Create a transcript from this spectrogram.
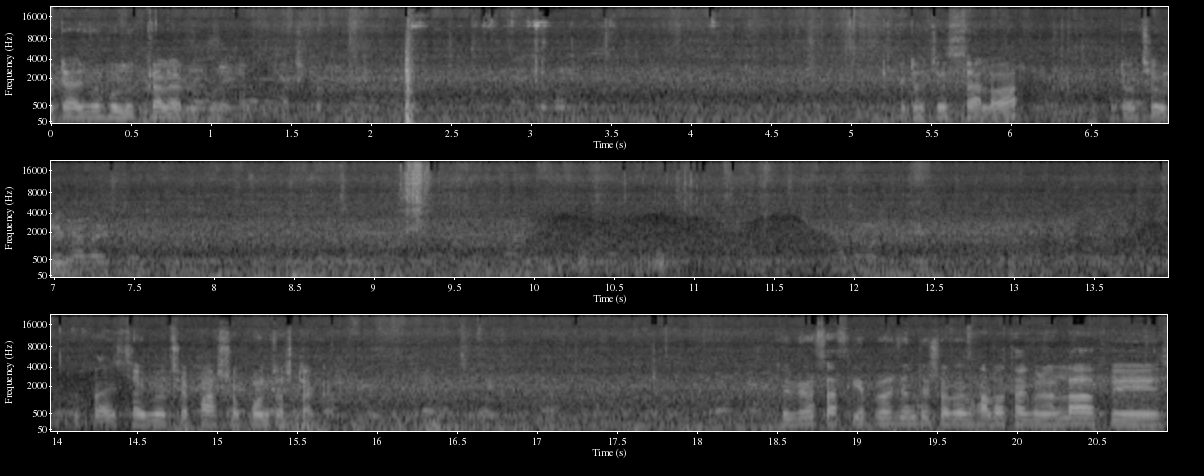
এটা আসবে হলুদ কালারের উপরে থাকবে কাজ করা। এটা হচ্ছে সালোয়ার এটা হচ্ছে উড়না প্রাইস থাকবে হচ্ছে পাঁচশো পঞ্চাশ টাকা। তো viewers, আজকে পর্যন্ত সবাই ভালো থাকবেন। আল্লাহ হাফেজ।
